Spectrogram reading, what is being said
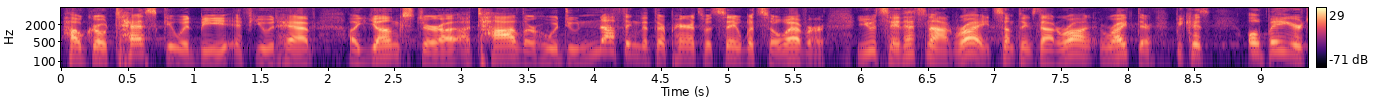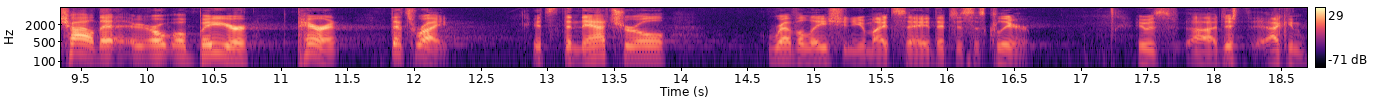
how grotesque it would be if you would have a youngster, a, a, toddler, who would do nothing that their parents would say whatsoever. You would say, that's not right. Something's not wrong right there. Because obey your child, that, or obey your parent, that's right. It's the natural revelation, you might say, that just is clear. It was uh, just, I can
